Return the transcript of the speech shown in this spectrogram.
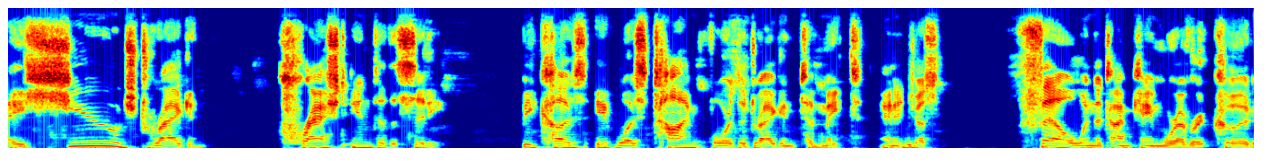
a huge dragon crashed into the city because it was time for the dragon to mate, and it just fell when the time came wherever it could.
